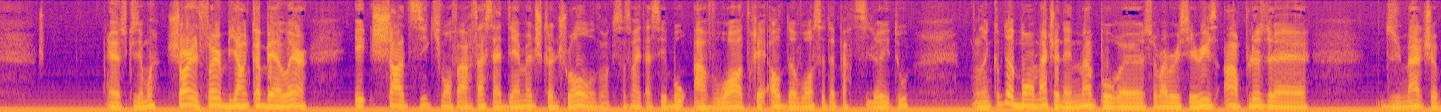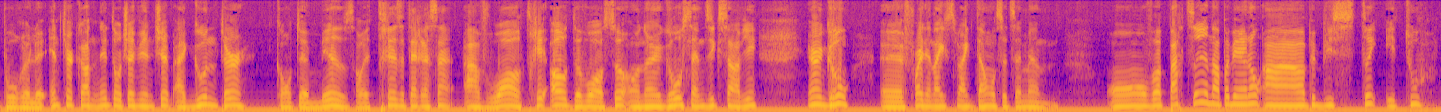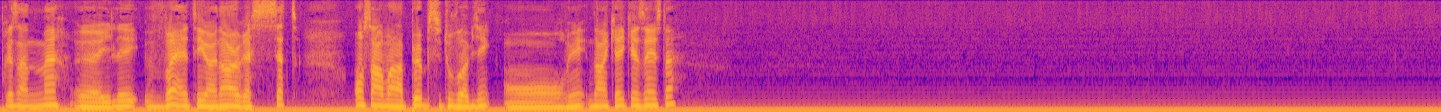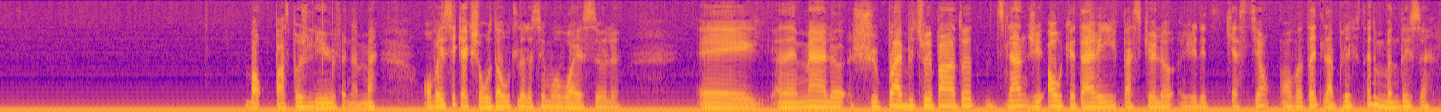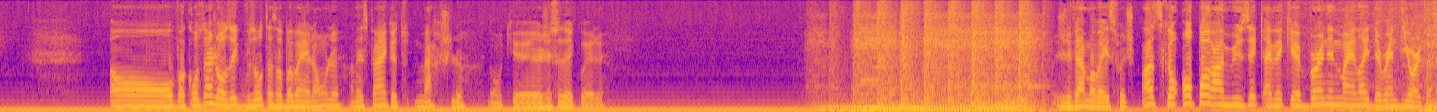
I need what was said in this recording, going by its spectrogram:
Euh, excusez-moi. Charlotte Flair, Bianca Belair et Shotzi qui vont faire face à Damage Control. Donc, ça, ça va être assez beau à voir. Très hâte de voir cette partie-là et tout. On a une couple de bons matchs, honnêtement, pour euh, Survivor Series. En plus de du match pour le Intercontinental Championship à Gunther contre Mills. Ça va être très intéressant à voir. Très hâte de voir ça. On a un gros samedi qui s'en vient. Et un gros euh, Friday Night SmackDown cette semaine. On va partir dans pas bien long en publicité et tout. Présentement, euh, il est 21h07. On s'en va en pub si tout va bien. On revient dans quelques instants. Bon, pense pas que je l'ai eu finalement. On va essayer quelque chose d'autre. Laissez-moi voir ça. Là. Et honnêtement, là, je suis pas habitué pendant tout. Dylan, j'ai hâte que tu arrives parce que là, j'ai des petites questions. On va peut-être l'appeler. C'est peut-être une bonne idée, ça. On va continuer à jaser avec vous autres, ça sera pas bien long, là, en espérant que tout marche, là. Donc, euh, j'essaie de quoi, là. Je l'ai fait à mauvaise switch. En tout cas, on part en musique avec euh, Burn in My Light de Randy Orton.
